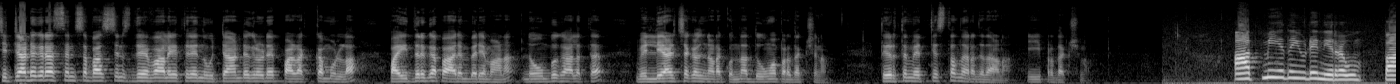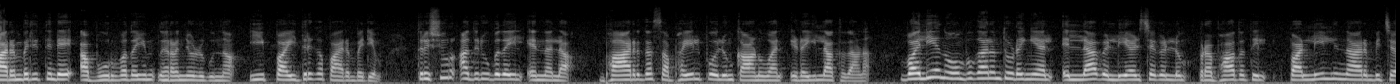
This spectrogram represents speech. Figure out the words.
ചിറ്റാട്ടുകര സെന്റ് സെബാസ്റ്റ്യൻസ് ദേവാലയത്തിലെ നൂറ്റാണ്ടുകളുടെ പഴക്കമുള്ള പൈതൃക പാരമ്പര്യമാണ് നോമ്പുകാലത്ത് വെള്ളിയാഴ്ചകൾ നടക്കുന്ന ധൂമപ്രദക്ഷിണം. തീർത്തും വ്യത്യസ്ത നിറഞ്ഞതാണ് ഈ പ്രദക്ഷിണം. ആത്മീയതയുടെ നിറവും പാരമ്പര്യത്തിന്റെ അപൂർവതയും നിറഞ്ഞൊഴുകുന്ന ഈ പൈതൃക പാരമ്പര്യം തൃശൂർ അതിരൂപതയിൽ എന്നല്ല ഭാരതസഭയിൽ പോലും കാണുവാൻ ഇടയില്ലാത്തതാണ്. വലിയ നോമ്പുകാലം തുടങ്ങിയാൽ എല്ലാ വെള്ളിയാഴ്ചകളിലും പ്രഭാതത്തിൽ പള്ളിയിൽ നിന്നാരംഭിച്ച്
